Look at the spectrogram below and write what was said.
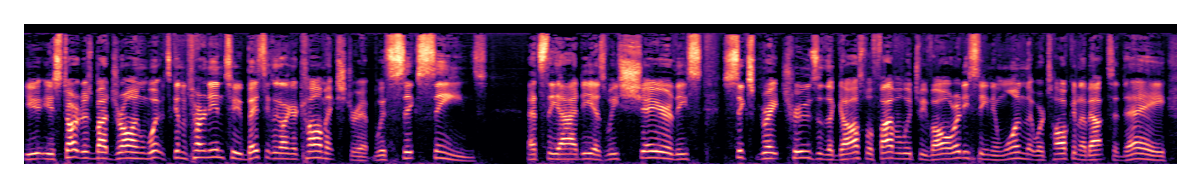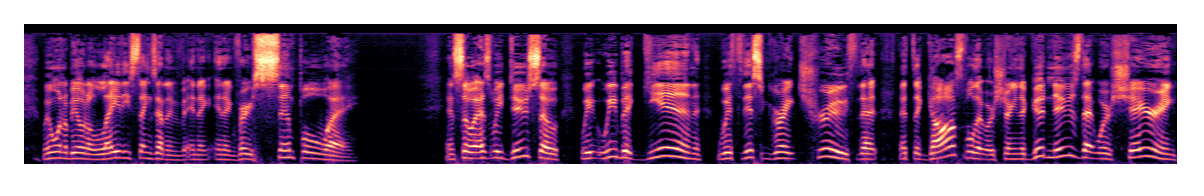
you, you start just by drawing what it's going to turn into basically like a comic strip with six scenes. That's the idea as we share these six great truths of the gospel, five of which we've already seen, and one that we're talking about today. We want to be able to lay these things out in, in, a, in a very simple way. And so, as we do so, we, we begin with this great truth that, that the gospel that we're sharing, the good news that we're sharing,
